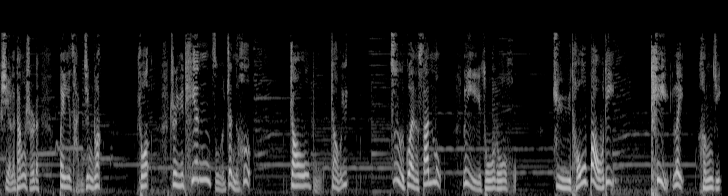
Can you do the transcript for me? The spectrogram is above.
写了当时的悲惨境状，说：“至于天子震赫，朝捕赵玉，自冠三目，立足如虎，举头抱地，涕泪横击，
